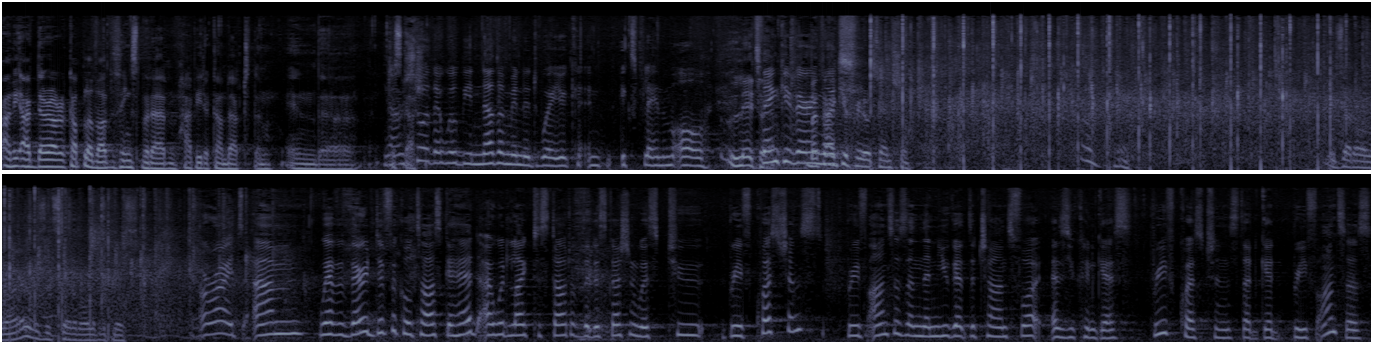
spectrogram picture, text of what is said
I mean, I, there are a couple of other things, but I'm happy to come back to them in the yeah, discussion. I'm sure there will be another minute where you can explain them all. Later. Thank you very but much. Thank you for your attention. Is that all right, or is it sort of all over the place? All right. Um, we have a very difficult task ahead. I would like to start off the discussion with two brief questions, brief answers, and then you get the chance for, as you can guess, brief questions that get brief answers.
